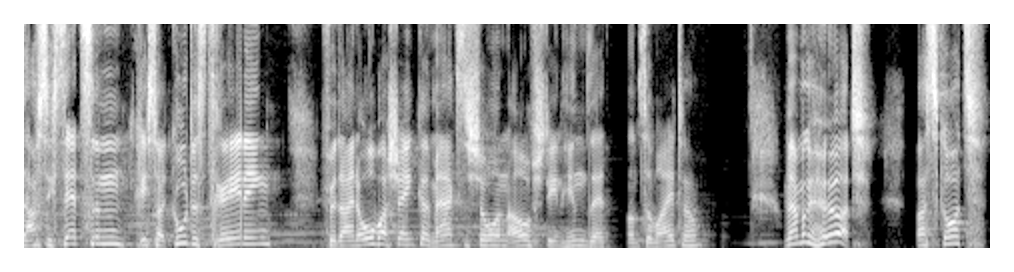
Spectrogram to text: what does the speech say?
Darfst dich setzen, kriegst heute gutes Training für deine Oberschenkel, merkst du schon, aufstehen, hinsetzen und so weiter. Und wir haben gehört, was Gott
